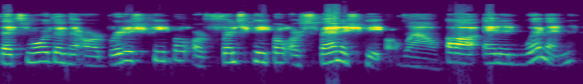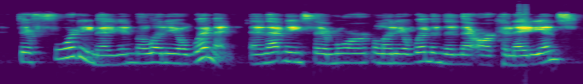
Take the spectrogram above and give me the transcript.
That's more than there are British people or French people or Spanish people. Wow. Uh, and in women, there are 40 million millennial women. And that means there are more millennial women than there are Canadians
